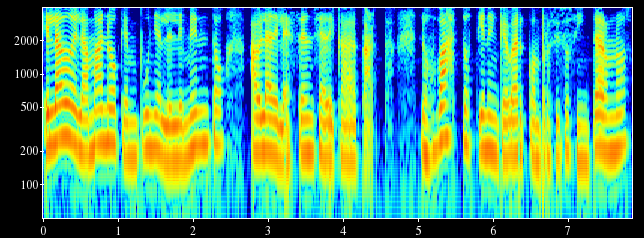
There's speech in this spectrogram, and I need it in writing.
El lado de la mano que empuña el elemento habla de la esencia de cada carta. Los bastos tienen que ver con procesos internos,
